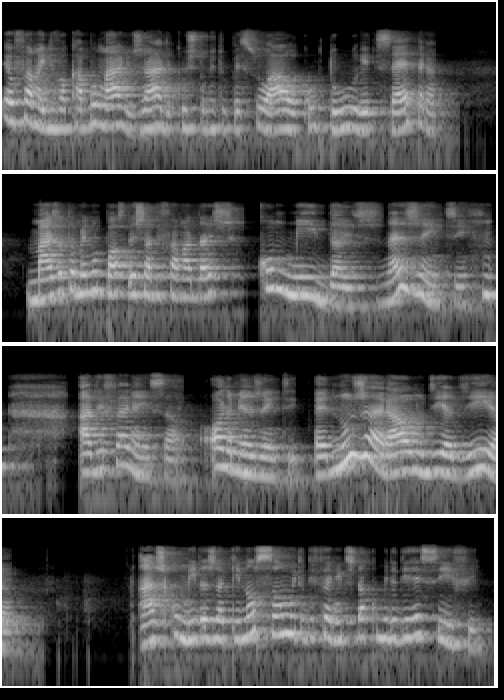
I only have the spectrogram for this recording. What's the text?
Eu falei de vocabulário já, de costume do pessoal, cultura, etc. Mas eu também não posso deixar de falar das comidas, né, gente? A diferença. Olha, minha gente, é, no geral, no dia a dia, as comidas daqui não são muito diferentes da comida de Recife.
